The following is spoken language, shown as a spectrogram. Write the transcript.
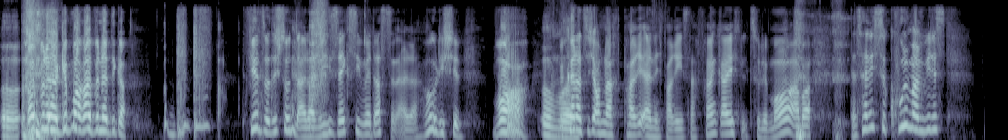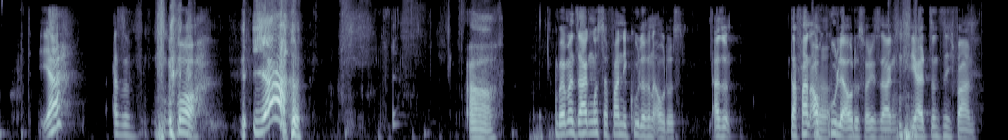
Äh, Reifener, gib mal Reifener, Digga. 24 Stunden, Alter. Wie sexy wäre das denn, Alter? Holy shit. Boah. oh Wir können natürlich auch nach Paris, äh, nicht Paris, nach Frankreich, zu Le Mans, aber das ist ja nicht so cool, Mann, wie das. Ja? Also, boah. Ja! Ah, Weil man sagen muss, da fahren die cooleren Autos. Also, da fahren auch Ja. coole Autos, würde ich sagen, die halt sonst nicht fahren.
